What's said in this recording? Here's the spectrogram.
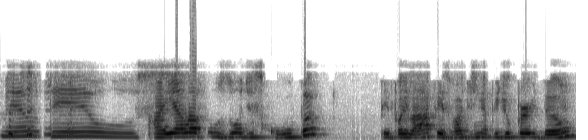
Meu Deus. Aí ela usou desculpa, e foi lá, fez rodinha, pediu perdão,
